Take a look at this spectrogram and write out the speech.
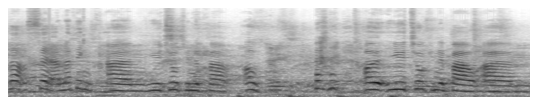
That's it, and I think um, you're talking about oh, oh you're talking about um,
